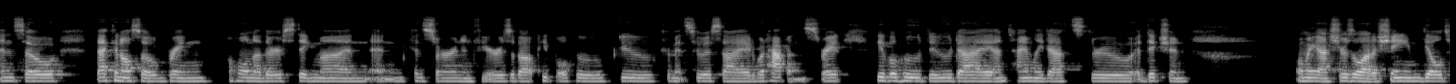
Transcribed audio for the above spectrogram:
and so that can also bring a whole nother stigma and, and concern and fears about people who do commit suicide. What happens right? People who do die untimely deaths through addiction. Oh my gosh there's a lot of shame guilt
